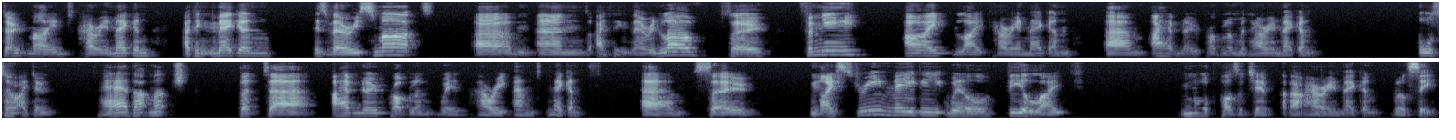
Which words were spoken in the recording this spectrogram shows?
don't mind Harry and Meghan. I think Meghan is very smart, um, and I think they're in love. So for me, I like Harry and Meghan. Um, I have no problem with Harry and Meghan. Also, I don't care that much, but uh, I have no problem with Harry and Meghan. Um, so my stream maybe will feel like more positive about Harry and Meghan. We'll see.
